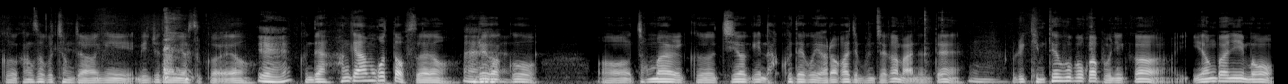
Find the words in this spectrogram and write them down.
그 강서구청장이 민주당이었을 거예요. 예. 근데 한 게 아무것도 없어요. 예. 그래갖고 어 정말 그 지역이 낙후되고 여러 가지 문제가 많은데 음. 우리 김태 후보가 보니까 이 양반이 뭐어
